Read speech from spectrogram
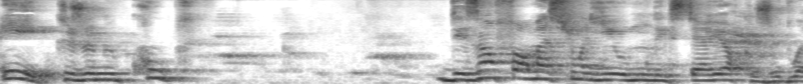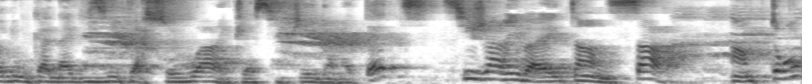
et que je me coupe des informations liées au monde extérieur que je dois donc analyser, percevoir et classifier dans ma tête, si j'arrive à éteindre ça un temps,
